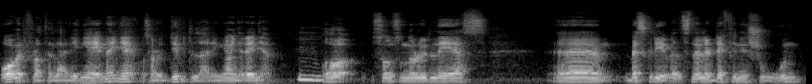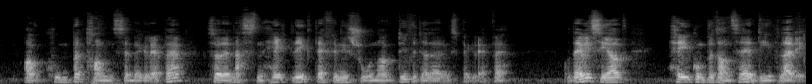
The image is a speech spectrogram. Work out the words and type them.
overflatelæring i én ende, og så har du dybdelæring i andre enden. Og sånn som når du leser eh, beskrivelsen eller definisjonen av kompetansebegrepet, så er det nesten helt lik definisjonen av dybdelæringsbegrepet. Og det vil si at høy kompetanse er dyp læring.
